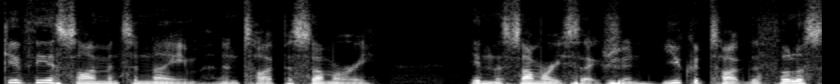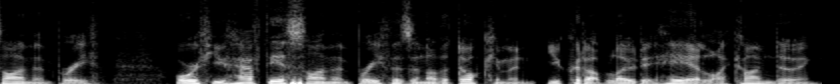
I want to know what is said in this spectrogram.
Give the assignment a name and type a summary. In the summary section, you could type the full assignment brief or if you have the assignment brief as another document, you could upload it here like I'm doing.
